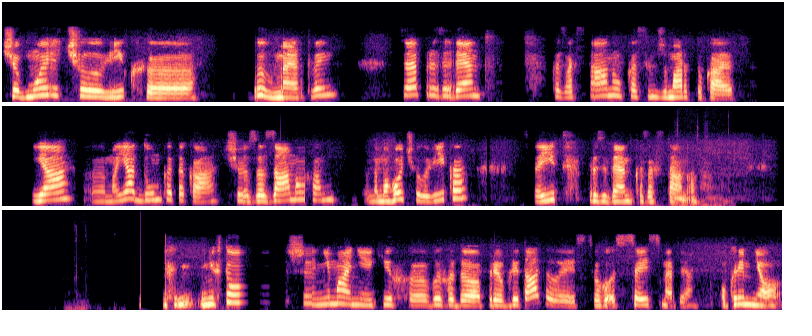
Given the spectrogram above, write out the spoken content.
щоб мій чоловік е, був мертвий, це президент Казахстану Касимжимар Токаєв. Я, е, моя думка така, що за замахом на мого чоловіка стоїть президент Казахстану. Ніх- Ніхто більше немає ніяких е, вигодоприобретателей з цього з цієї смерті, окрім нього.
